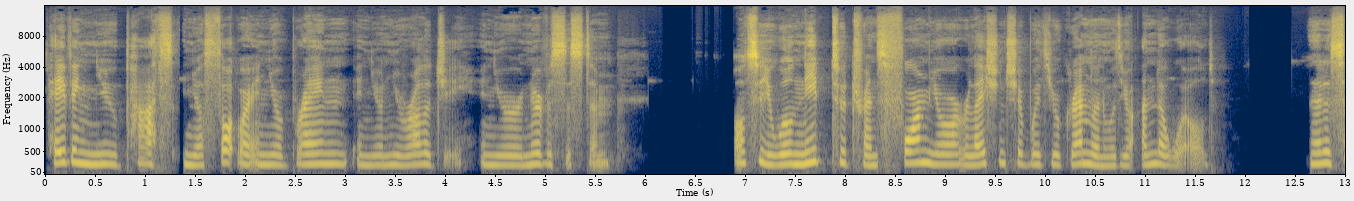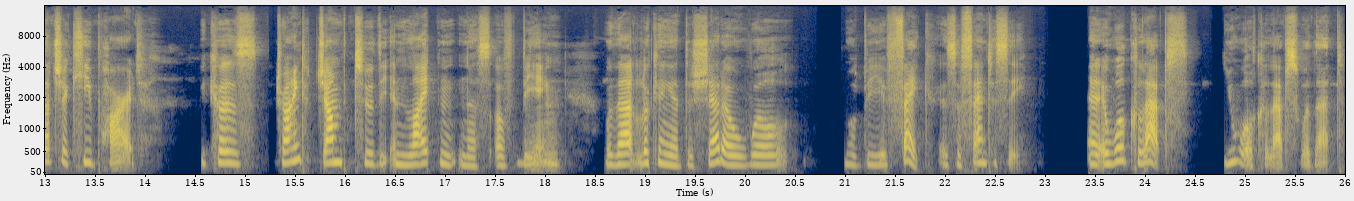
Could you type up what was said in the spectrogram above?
paving new paths in your thought or in your brain, in your neurology, in your nervous system. Also, you will need to transform your relationship with your gremlin, with your underworld. That is such a key part because trying to jump to the enlightenedness of being without looking at the shadow will will be a fake, it's a fantasy. And it will collapse. You will collapse with that.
